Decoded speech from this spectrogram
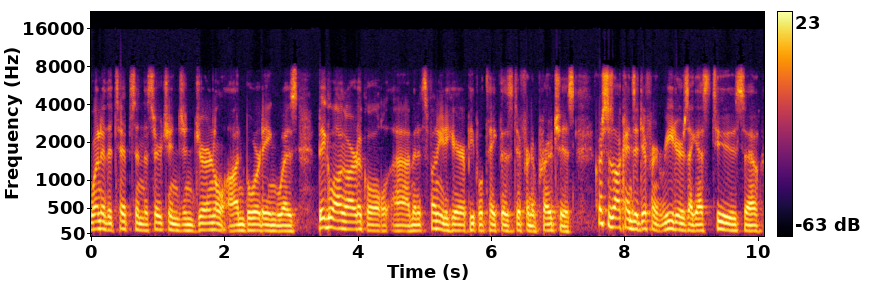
one of the tips in the search engine journal onboarding was big long article, um, and it's funny to hear people take those different approaches. Of course, there's all kinds of different readers, I guess, too. So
